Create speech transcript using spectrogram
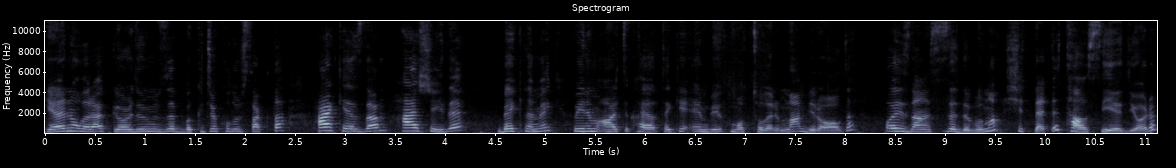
genel olarak gördüğümüzde bakacak olursak da herkesten her şeyi de beklemek benim artık hayattaki en büyük mottolarımdan biri oldu. O yüzden size de bunu şiddetle tavsiye ediyorum.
